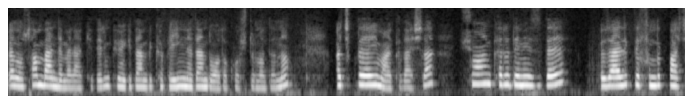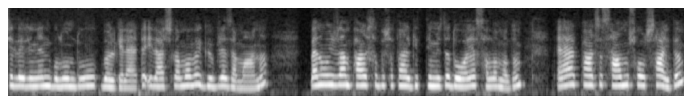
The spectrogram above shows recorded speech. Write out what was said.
Ben olsam ben de merak ederim. Köye giden bir köpeğin neden doğada koşturmadığını. Açıklayayım arkadaşlar. Şu an Karadeniz'de özellikle fındık bahçelerinin bulunduğu bölgelerde ilaçlama ve gübre zamanı. Ben o yüzden Pars'ı bu sefer gittiğimizde doğaya salamadım. Eğer Pars'ı salmış olsaydım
